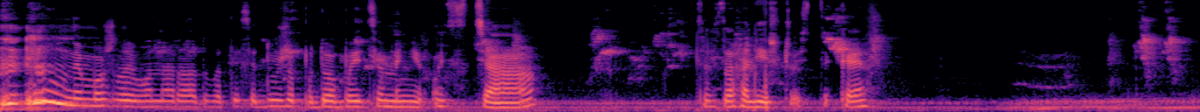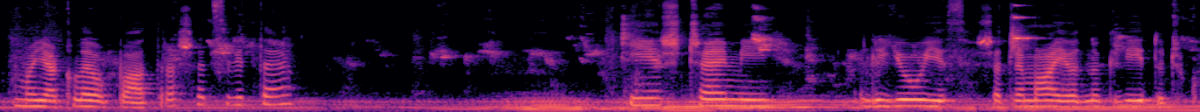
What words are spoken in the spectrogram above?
Неможливо нарадуватися. Дуже подобається мені ось ця. Це взагалі щось таке. Моя Клеопатра ще цвіте. І ще мій Льюіс ще тримає одну квіточку.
